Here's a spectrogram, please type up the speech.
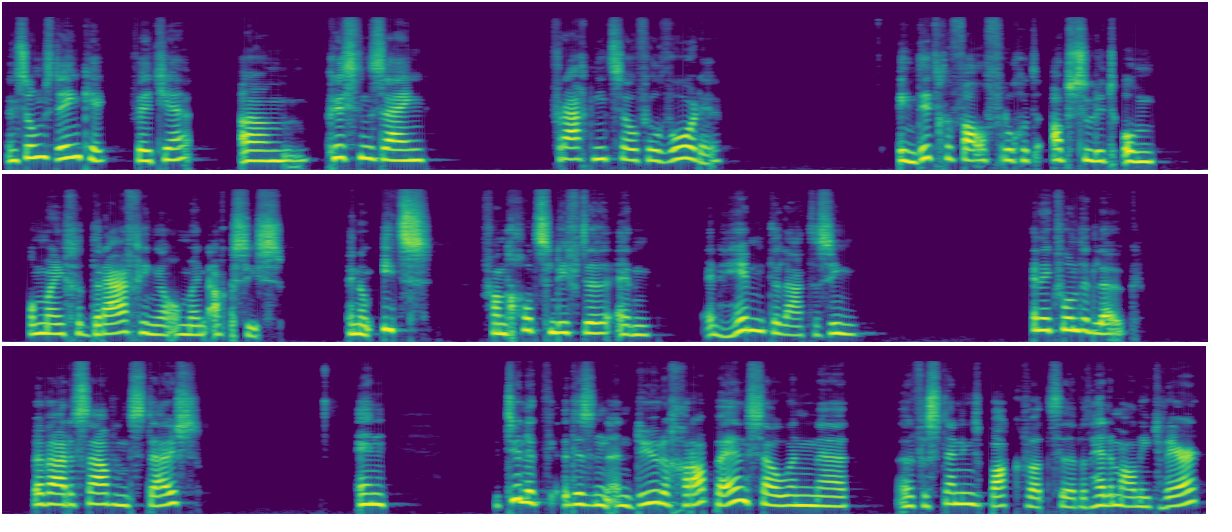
En soms denk ik, weet je, um, christen zijn vraagt niet zoveel woorden. In dit geval vroeg het absoluut om, om mijn gedragingen, om mijn acties. En om iets van Gods liefde en, en Hem te laten zien. En ik vond het leuk. We waren s'avonds thuis. En natuurlijk, het is een, een dure grap, hè? Zo'n uh, verstellingsbak wat, uh, wat helemaal niet werkt.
